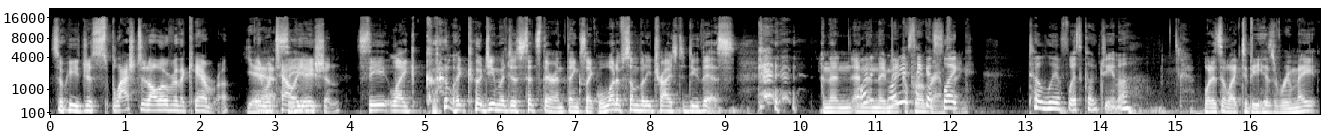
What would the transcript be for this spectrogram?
so he just splashed it all over the camera in Yeah, see? retaliation. See, like like Kojima just sits there and thinks like, what if somebody tries to do this? And then and What, then they what do make you a program think it's like to live with Kojima? What is it like to be his roommate?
